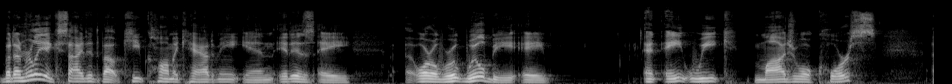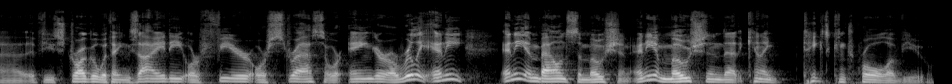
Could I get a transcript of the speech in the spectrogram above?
But I'm really excited about Keep Calm Academy, and it is a or will be a an eight week module course. Uh, if you struggle with anxiety or fear or stress or anger or really any any imbalanced emotion, any emotion that kind of takes control of you,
